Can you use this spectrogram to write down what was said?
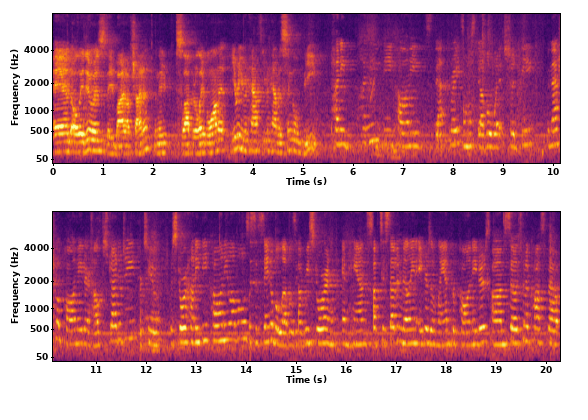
and all they do is they buy it off China, and they slap their label on it. You don't even have to even have a single bee. Honey, honey bee colony death rates almost double what it should be. The National Pollinator Health Strategy to restore honeybee colony levels, sustainable levels, uh, restore and enhance up to 7 million acres of land for pollinators. Um, so it's going to cost about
